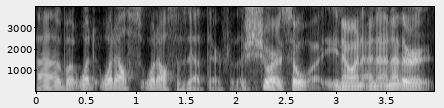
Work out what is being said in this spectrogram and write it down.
Uh, but what what else what else is out there for this? Sure. So you know, and, and another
